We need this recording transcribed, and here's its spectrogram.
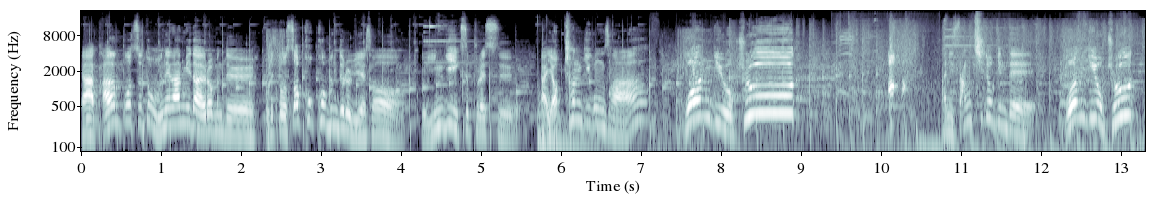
야, 다음 버스 또 운행합니다, 여러분들. 우리 또 서코코 분들을 위해서. 그 인기 익스프레스. 야, 역천기공사. 원기옥 슛! 아! 아니, 쌍치적인데. 원기옥 슛!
